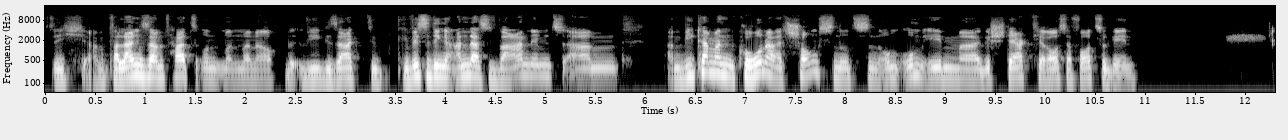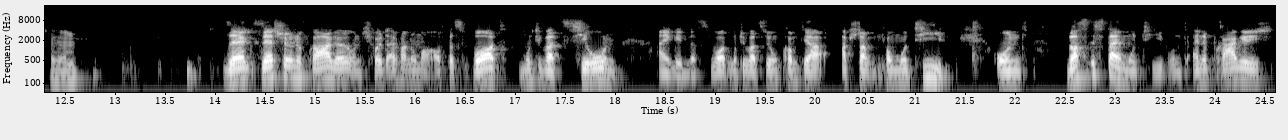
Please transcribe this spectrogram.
sich ähm, verlangsamt hat und man, man auch, wie gesagt, gewisse Dinge anders wahrnimmt, ähm, wie kann man Corona als Chance nutzen, um, um eben äh, gestärkt hieraus hervorzugehen? Mhm. Sehr, sehr schöne Frage und ich wollte einfach nur mal auf das Wort Motivation eingehen. Das Wort Motivation kommt ja abstammend vom Motiv. Und was ist dein Motiv? Und eine Frage, die ich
